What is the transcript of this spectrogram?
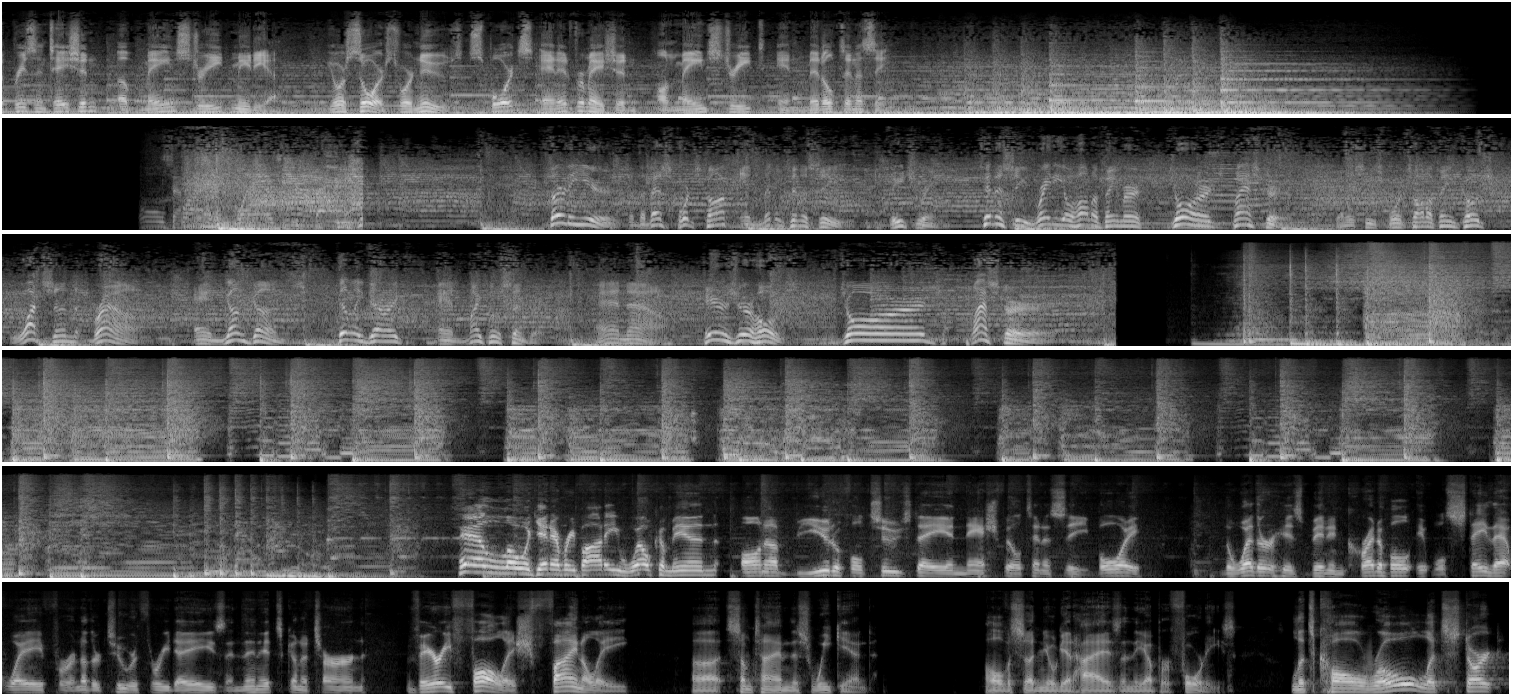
a presentation of Main Street Media, your source for news, sports, and information on Main Street in Middle Tennessee. Thirty years of the best sports talk in Middle Tennessee, featuring Tennessee Radio Hall of Famer George Plaster, Tennessee Sports Hall of Fame coach Watson Brown, and Young Guns Billy Derrick and Michael Sindrick. And now, here's your host, George Plaster. Hello again, everybody. Welcome in on a beautiful Tuesday in Nashville, Tennessee. Boy, the weather has been incredible. It will stay that way for another two or three days, and then it's going to turn very fallish finally uh, sometime this weekend. All of a sudden, you'll get highs in the upper 40s. Let's call roll. Let's start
